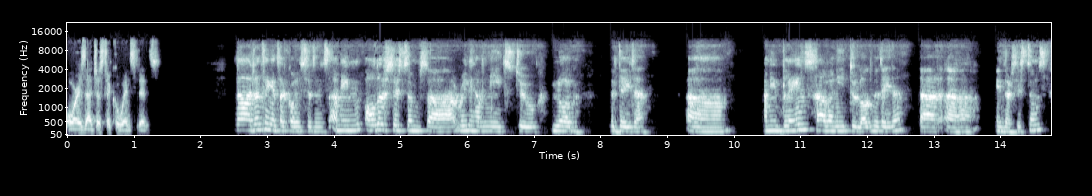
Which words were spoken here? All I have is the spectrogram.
or is that just a coincidence? No, I don't think it's a coincidence. I mean, all those systems uh, really have needs to log the data. Uh, I mean, planes have a need to log the data that uh, in their systems.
